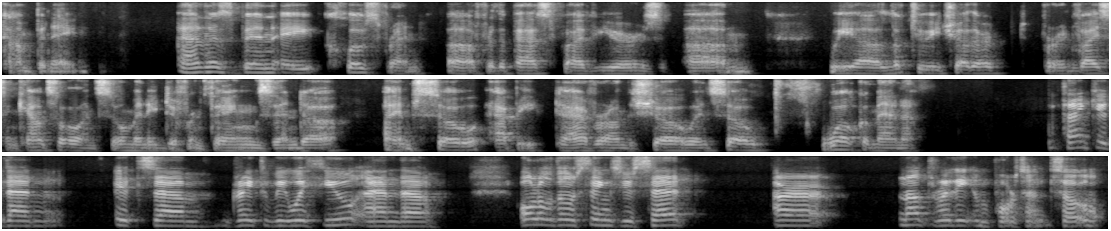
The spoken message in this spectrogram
Company. Anna's been a close friend uh, for the past five years. Um, we uh, look to each other for advice and counsel on so many different things. And uh, I am so happy to have her on the show. And so, welcome, Anna. Thank you, Dan. It's um, great to be with you. And uh, all of those things you said are not really important. So,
